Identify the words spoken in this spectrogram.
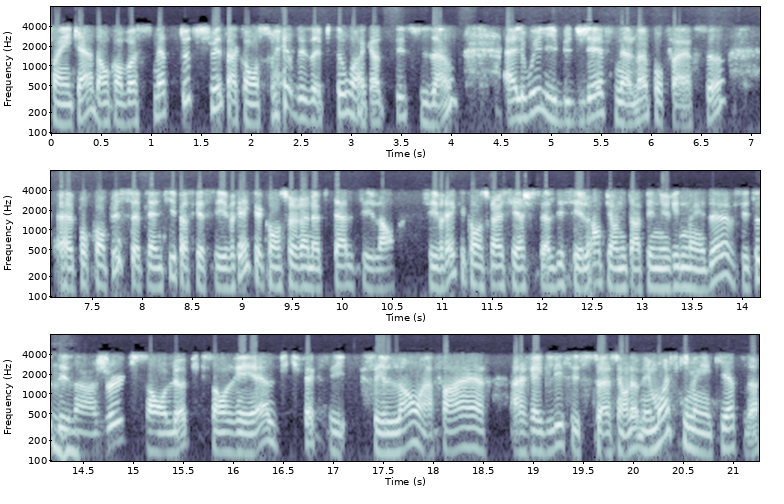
cinq ans. Donc, on va se mettre tout de suite à construire des hôpitaux en quantité suffisante, allouer les budgets finalement pour faire ça, euh, pour qu'on puisse se planifier, parce que c'est vrai que construire un hôpital, c'est long. C'est vrai que construire un CHSLD, c'est long, puis on est en pénurie de main-d'œuvre. C'est tous des mhm. enjeux qui sont là, puis qui sont réels, puis qui fait que c'est, c'est long à faire, à régler ces situations-là. Mais moi, ce qui m'inquiète, là,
